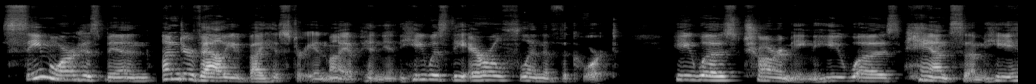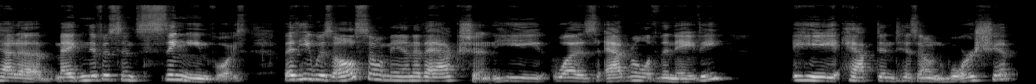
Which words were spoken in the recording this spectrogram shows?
Seymour has been undervalued by history, in my opinion. He was the Errol Flynn of the court. He was charming. He was handsome. He had a magnificent singing voice, but he was also a man of action. He was Admiral of the Navy. He captained his own warship.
